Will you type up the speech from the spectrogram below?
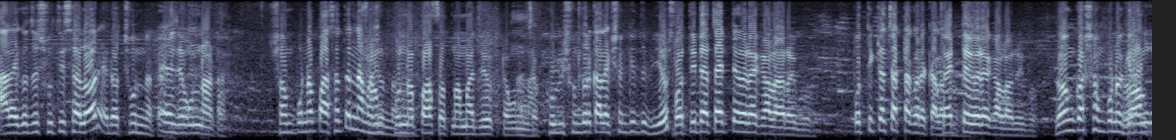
আর এক সুতি সালোয়ার এটা হচ্ছে ওন্নাটা। এই যে ওড়নাটা সম্পূর্ণ পাঁচ হাতের নামাজ সম্পূর্ণ পাঁচ হাত নামাজি একটা ওড়না আচ্ছা খুবই সুন্দর কালেকশন কিন্তু ভিউয়ার্স প্রতিটা চারটে করে কালার হইব। প্রত্যেকটা চারটা করে কালার চারটে করে কালার হইব। রং কর সম্পূর্ণ রং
